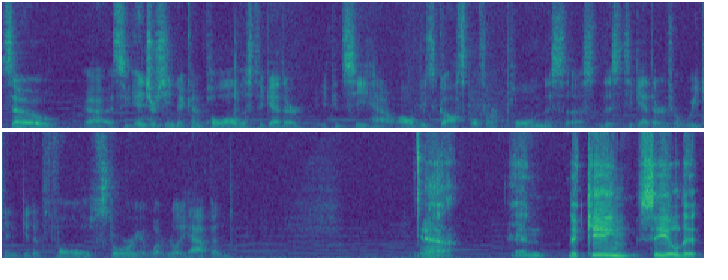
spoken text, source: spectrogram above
So uh, it's interesting to kind of pull all this together. You can see how all these gospels are pulling this uh, this together so we can get a full story of what really happened. Yeah. And the king sealed it.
